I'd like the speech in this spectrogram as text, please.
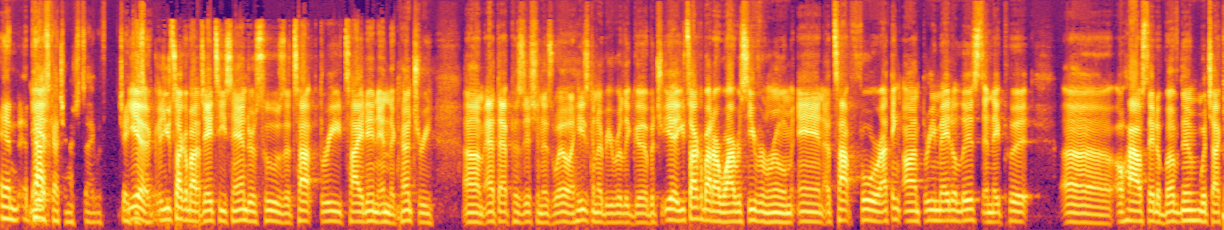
and pass yeah. catching, I should say, with JT. Yeah, Sanders. you talk about JT Sanders, who's a top three tight end in the country um, at that position as well, and he's going to be really good. But yeah, you talk about our wide receiver room and a top four. I think On3 made a list, and they put uh, Ohio State above them, which I can't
